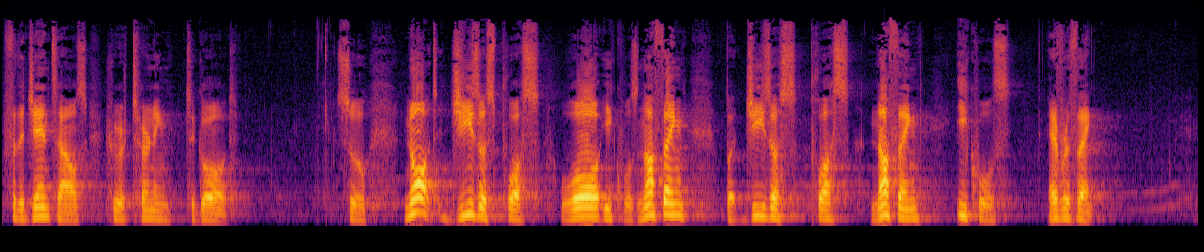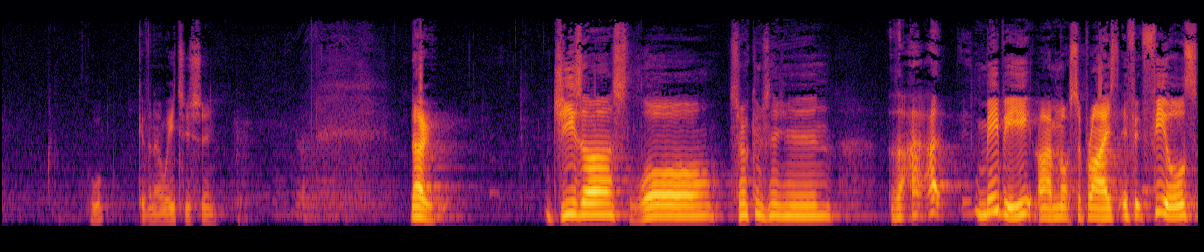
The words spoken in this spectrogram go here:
for the Gentiles who are turning to God. So, not Jesus plus law equals nothing, but Jesus plus nothing equals everything. Ooh, giving it away too soon. Now, Jesus, law, circumcision, maybe, I'm not surprised, if it feels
